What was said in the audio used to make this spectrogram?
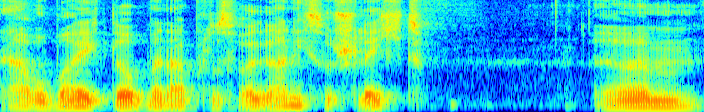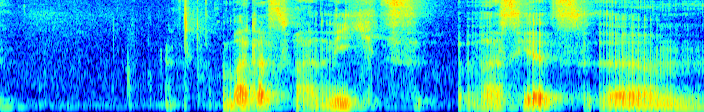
Ja, wobei ich glaube, mein Abschluss war gar nicht so schlecht. Ähm, aber das war nichts, was jetzt, ähm,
